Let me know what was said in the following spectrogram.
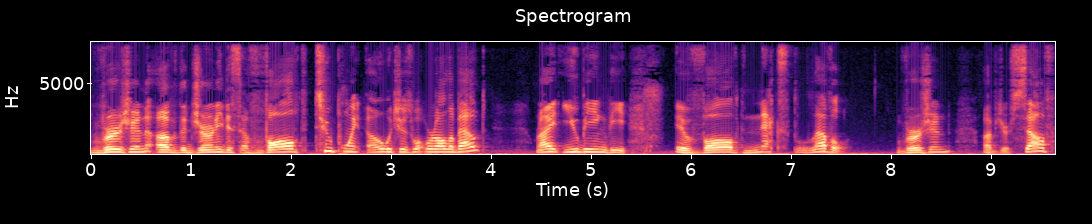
version of the journey, this evolved 2.0, which is what we're all about, right? You being the evolved next level version of yourself,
